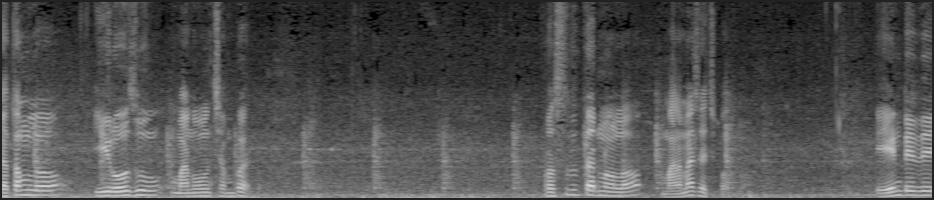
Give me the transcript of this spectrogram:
గతంలో ఈరోజు మనల్ని చంపారు. ప్రస్తుత తరుణంలో మనమే చచ్చిపోతున్నాం. ఏంటిది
